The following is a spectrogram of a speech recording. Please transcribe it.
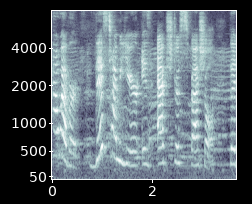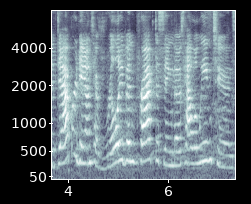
However, this time of year is extra special. The Dapper Dans have really been practicing those Halloween tunes.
